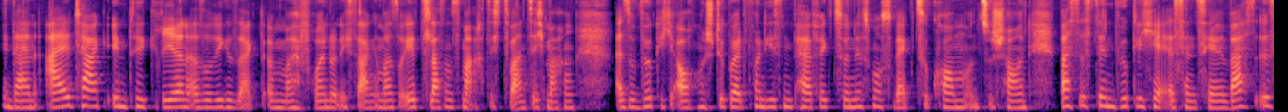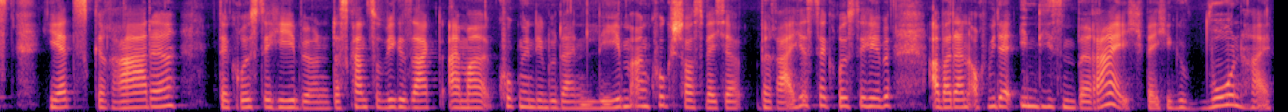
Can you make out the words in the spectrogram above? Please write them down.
in deinen Alltag integrieren. Also wie gesagt, ähm, mein Freund und ich sagen immer so, jetzt lass uns mal 80-20 machen. Also wirklich auch ein Stück weit von diesem Perfektionismus wegzukommen und zu schauen, was ist denn wirklich hier essentiell? Was ist jetzt gerade der größte Hebel. Und das kannst du, wie gesagt, einmal gucken, indem du dein Leben anguckst, schaust, welcher Bereich ist der größte Hebel, aber dann auch wieder in diesem Bereich, welche Gewohnheit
